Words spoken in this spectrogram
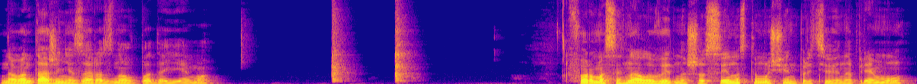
Навантаження зараз знов подаємо. Форма сигналу видно, що синус, тому що він працює напряму.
